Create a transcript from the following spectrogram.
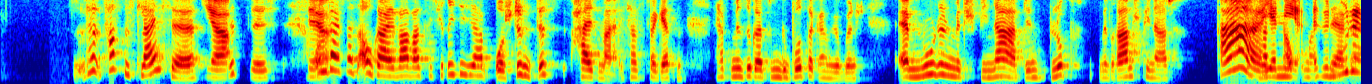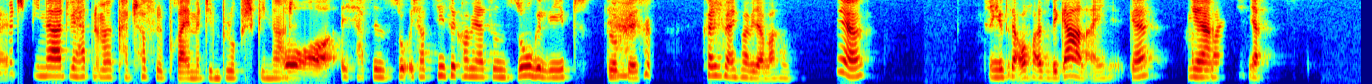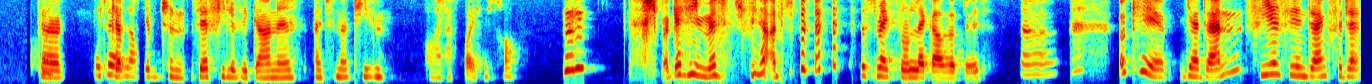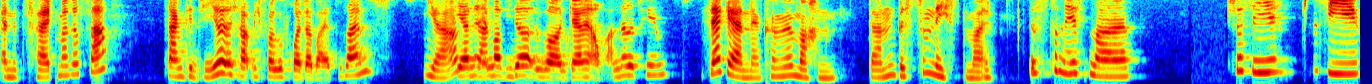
Fast das Gleiche. Ja. Witzig. Ja. Und weißt du, was auch geil war, was ich richtig habe? Oh, stimmt, das halt mal. Ich habe es vergessen. Ich habe mir sogar zum Geburtstag angewünscht. Ähm, Nudeln mit Spinat, den Blub mit Rahmspinat. Ah, ja, nee, also Nudeln geil. mit Spinat. Wir hatten immer Kartoffelbrei mit dem Blubspinat. Oh, ich habe den so, ich habe diese Kombination so geliebt, wirklich. Könnte ich mir eigentlich mal wieder machen. Ja, Den gibt's ja auch als vegan eigentlich, gell? Also Ja. ja. da, ich glaube, es gibt schon sehr viele vegane Alternativen. Oh, da freue ich mich drauf. Spaghetti mit Spinat. Das schmeckt so lecker, wirklich. Äh, Okay, ja dann vielen, vielen Dank für deine Zeit, Marissa. Danke dir. Ich habe mich voll gefreut, dabei zu sein. Ja, Gerne dann- immer wieder über gerne auch andere Themen. sehr gerne, können wir machen. Dann bis zum nächsten Mal. Bis zum nächsten Mal. Tschüssi. Tschüssi.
